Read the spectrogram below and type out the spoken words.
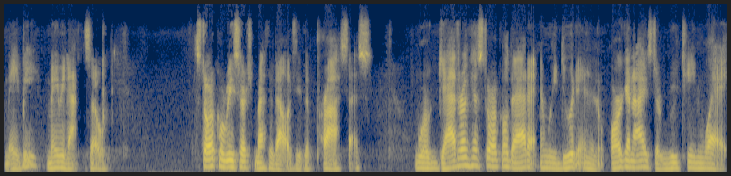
maybe, maybe not. So historical research methodology, the process. We're gathering historical data and we do it in an organized or routine way.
